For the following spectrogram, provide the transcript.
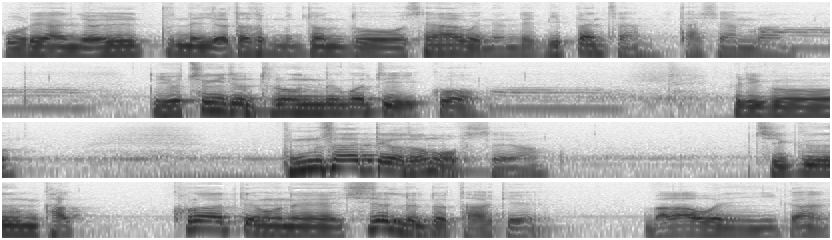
올해 한 10분 내지 15분 정도 생각하고 있는데 밑반찬 다시 한번 아, 또 요청이 좀 들어오는 것도 있고 아, 그리고 봉사할 데가 너무 없어요. 지금 각 코로나 때문에 시설들도 다 이렇게 막아버리니까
